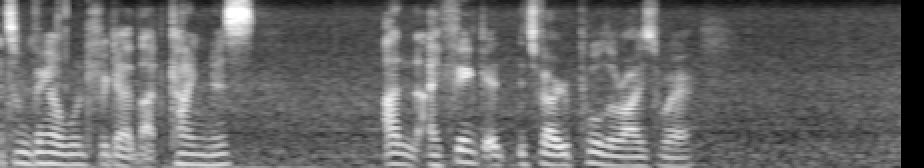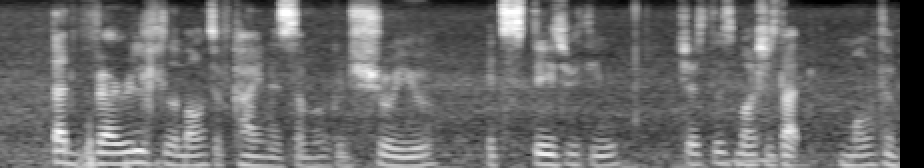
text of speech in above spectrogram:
it's something I won't forget. That kindness, and I think it, it's very polarized where that very little amount of kindness someone can show you, it stays with you just as much as that amount of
